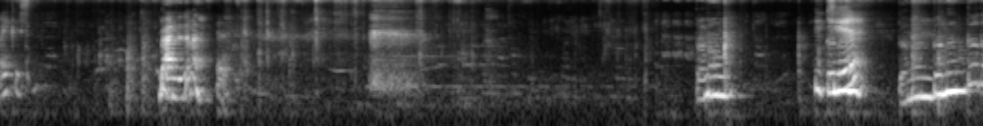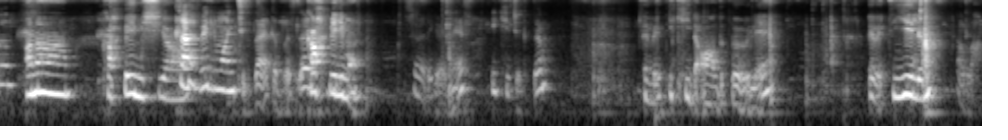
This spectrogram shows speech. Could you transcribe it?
Ay kaşın. Ben de değil mi? Evet. Danın, 2. danın, danın, danın. Anam. Kahveymiş ya. Kahve limon çıktı arkadaşlar. Kahve limon. Şöyle görünür. 2 çıktı. Evet ikiyi de aldık böyle. Evet yiyelim. Allah.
